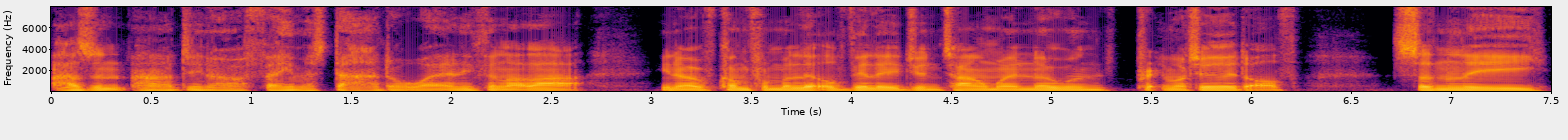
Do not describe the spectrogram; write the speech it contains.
hasn't had you know a famous dad or anything like that. You know, have come from a little village and town where no one's pretty much heard of. Suddenly,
